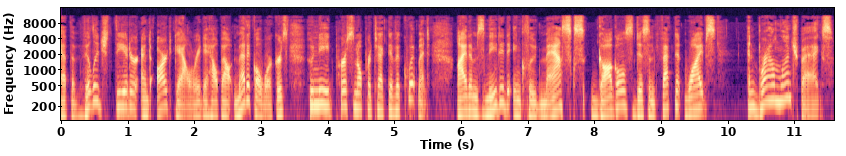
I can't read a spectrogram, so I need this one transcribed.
at the Village Theater and Art Gallery to help out medical workers who need personal protective equipment. Items needed include masks, goggles, disinfectant wipes, and brown lunch bags.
